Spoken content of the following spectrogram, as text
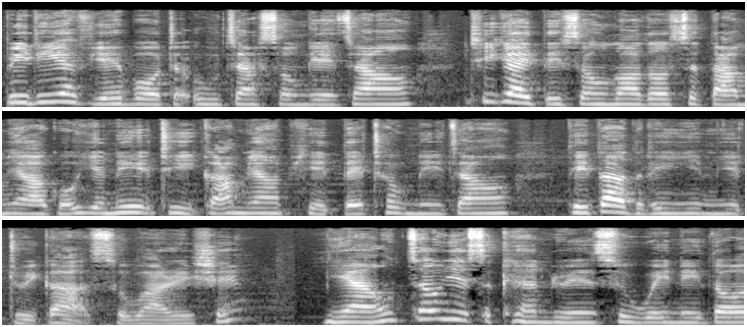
PDF ရဲဘော်တဦးကြဆုံးခဲ့ကြောင်းထိခိုက်ဒေဆုံးသွားသောစစ်သားများကိုယနေ့အထိကားများဖြင့်တဲထုတ်နေကြောင်းဒေသသတင်းရင်းမြစ်တွေကဆိုပါရရှင်။မြောင်ကျောက်ရစ်စခန်းတွင်စုဝေးနေသော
